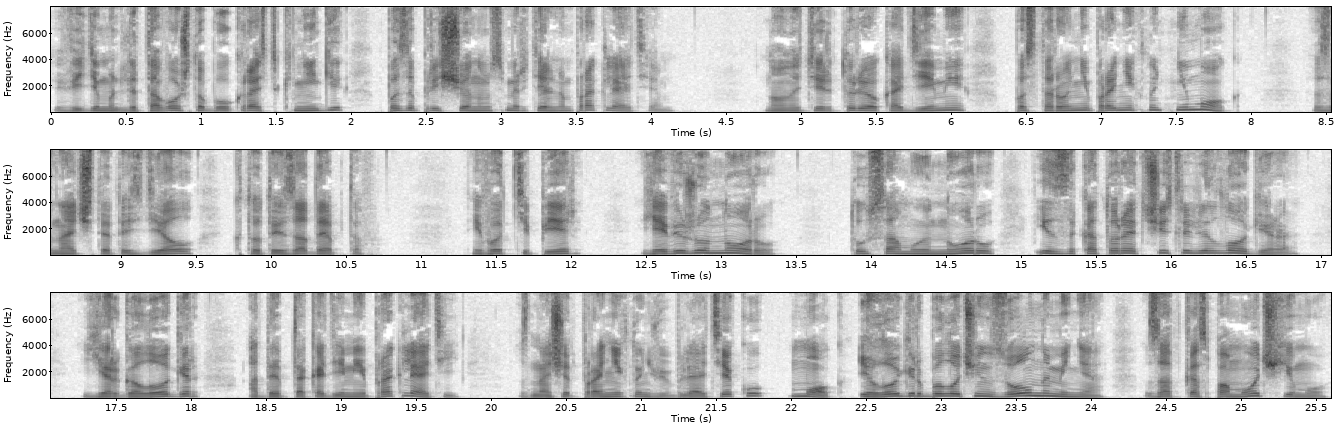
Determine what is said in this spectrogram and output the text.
Видимо, для того, чтобы украсть книги по запрещенным смертельным проклятиям. но на территорию Академии посторонний проникнуть не мог. Значит, это сделал кто-то из адептов. И вот теперь я вижу нору, ту самую нору, из-за которой отчислили логера. Ерго Логер — адепт Академии Проклятий, значит, проникнуть в библиотеку мог. И логер был очень зол на меня за отказ помочь ему.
